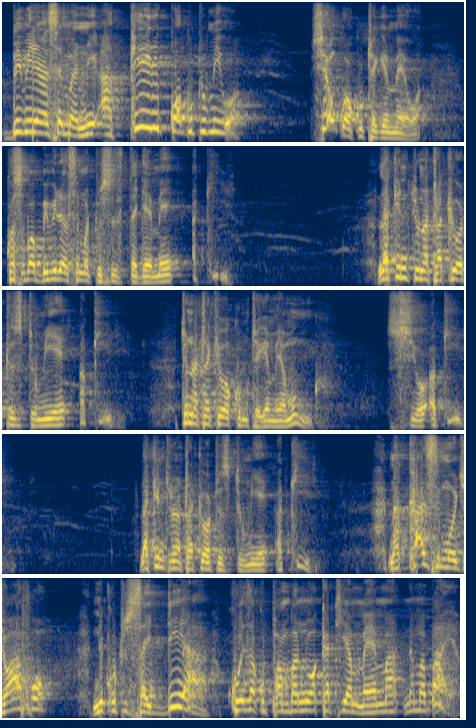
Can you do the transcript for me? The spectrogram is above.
Biblia inasema ni akili kwa kutumiwa sio kwa kutegemewa kwa sababu biblia inasema tusizitegemee akili. Lakini tunatakiwa tuzitumie akili. Tunatakiwa kumtegemea mungu sio akili. Lakini tunatakiwa tuzitumie akili. Na kazi mojawapo ni kutusaidia kuweza kupambanua kati ya mema na mabaya.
